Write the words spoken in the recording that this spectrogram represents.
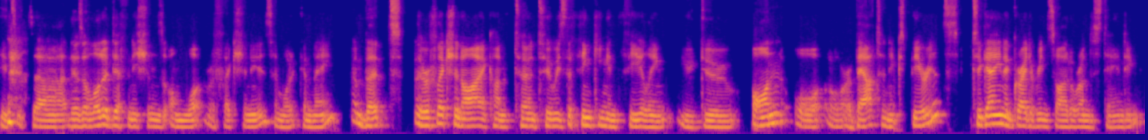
It's, it's uh, there's a lot of definitions on what reflection is and what it can mean. But the reflection I kind of turn to is the thinking and feeling you do on or, or about an experience to gain a greater insight or understanding.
